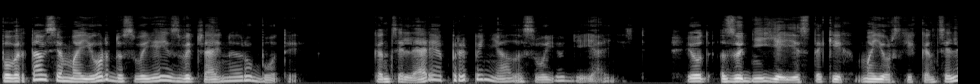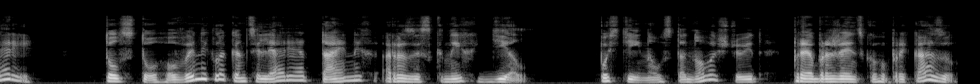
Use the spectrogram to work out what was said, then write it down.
повертався майор до своєї звичайної роботи. Канцелярія припиняла свою діяльність. І от з однієї з таких майорських канцелярій Толстого виникла канцелярія тайних розіскних діл, постійна установа, що від Преображенського приказу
